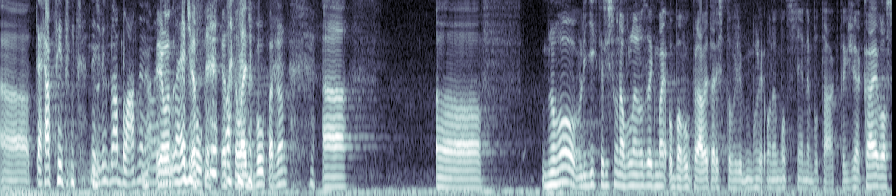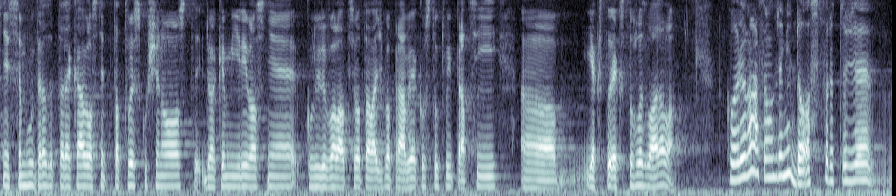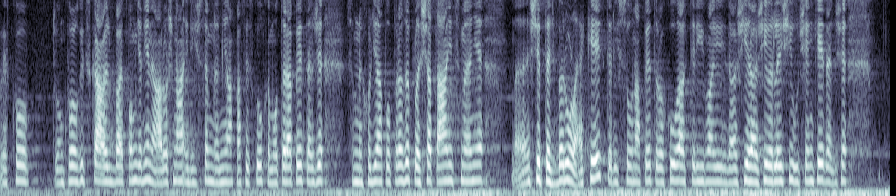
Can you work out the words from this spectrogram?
Uh, terapii, než bych byla blázen, ale jo, léčbou. Jasně, jasně léčbou, pardon. A, uh, mnoho lidí, kteří jsou na volné noze, mají obavu právě tady z toho, že by mohli onemocnit nebo tak. Takže jaká je vlastně, se mohu teda zeptat, jaká je vlastně ta tvoje zkušenost, do jaké míry vlastně kolidovala třeba ta léčba právě jako s tou tvojí prací, uh, jak jsi, to, jak jsi tohle zvládala? Kolidovala samozřejmě dost, protože jako onkologická léčba je poměrně náročná, i když jsem neměla klasickou chemoterapii, takže jsem nechodila po Praze plešatá, nicméně eh, ještě teď beru léky, které jsou na pět roků a které mají další, další vedlejší účinky, takže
